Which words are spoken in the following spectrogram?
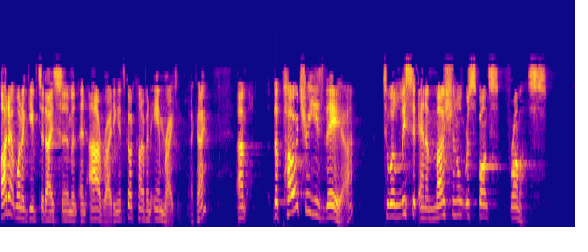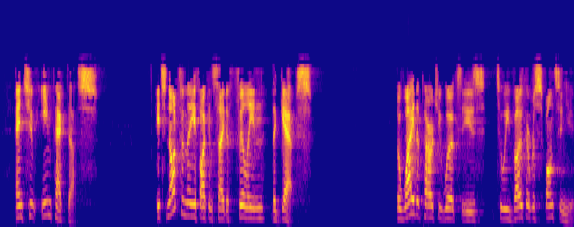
I don't want to give today's sermon an R rating, it's got kind of an M rating, okay? Um, the poetry is there to elicit an emotional response from us and to impact us. It's not for me, if I can say, to fill in the gaps. The way the poetry works is to evoke a response in you.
